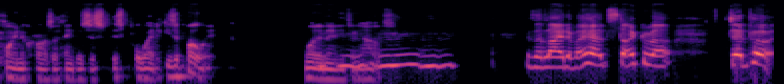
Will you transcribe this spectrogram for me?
point across. I think was just is poetic. He's a poet more than anything Mhm, else. mhm, mhm. There's a line in my head stuck about dead poet.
